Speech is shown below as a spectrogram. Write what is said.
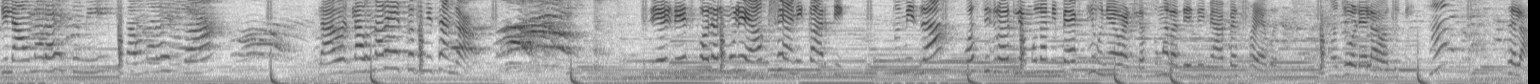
की लावणार आहेत तुम्ही? लावणार आहेत का? लाव लावणार आहेत का तुम्ही सांगा? जे डे स्कॉलर मुले अक्षय आणि कार्तिक तुम्ही जा वसतिगृहातल्या मुलांनी बॅग ठेवून या वाटल्यास. तुम्हाला देते मी अभ्यास फळ्यावर. मग जोड्या लावा तुम्ही. हां? चला.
